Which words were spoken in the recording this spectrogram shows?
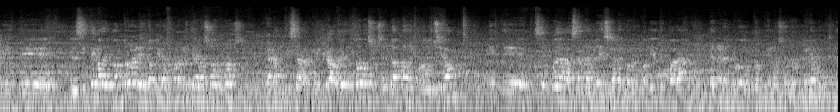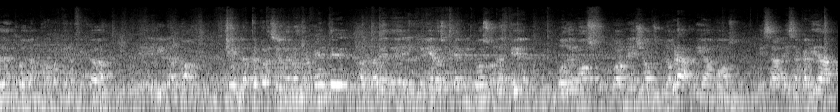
Este, el sistema de control es lo que nos permite a nosotros garantizar que cable en todas sus etapas de producción este, se puedan hacer las mediciones correspondientes para tener el producto que nosotros queremos que esté dentro de las normas que nos fija eh, el IRA. eh, la preparación de nuestra gente a través de ingenieros y técnicos son las que podemos con ellos lograr, digamos, esa, esa calidad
